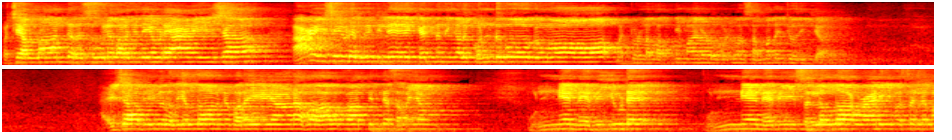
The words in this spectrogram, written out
പക്ഷെ അള്ളാന്റെ റസൂൽ പറഞ്ഞത് എവിടെ? ആയിഷ. ആയിഷയുടെ വീട്ടിലേക്ക് എന്നെ നിങ്ങൾ കൊണ്ടുപോകുമോ? മറ്റുള്ള പത്നിമാരോട് മുഴുവൻ സമ്മതം ചോദിക്കാം. ഐഷാബീബ് റളിയല്ലാഹു പറയുകയാണ് അബാവഫാത്തിന്റെ സമയം. പുണ്യ നബിയുടെ പുണ്യ നബി സല്ലല്ലാഹു അലൈഹി വസല്ലമ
